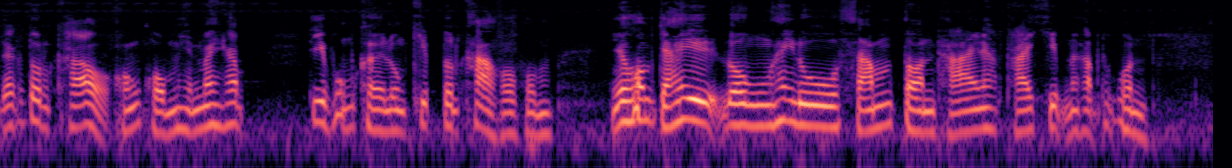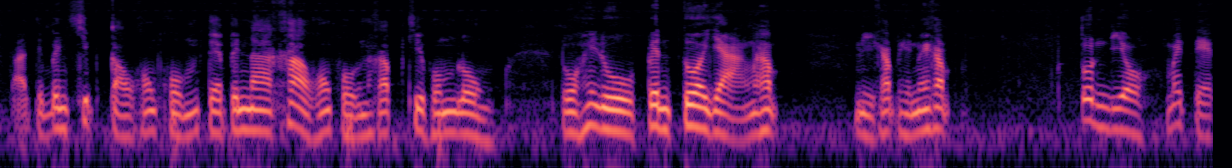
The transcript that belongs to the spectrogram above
แล้วก็ต้นข้าวของผมเห็นไหมครับ ที่ผมเคยลงคลิปต้นข้าวของผม เดี๋ยวผมจะให้ลงให้ดูซ้ำตอนท้ายนะครับ ท้ายคลิปนะครับ ทุกคนอาจจะเป็นคลิปเก่าของผม แต่เป็นนาข้าวของผมนะครับ ที่ผมลงลงให้ดูเป็นตัวอย่างนะครับ นี่ครับเห็นไหมครับ ต้นเดียวไม่แตก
